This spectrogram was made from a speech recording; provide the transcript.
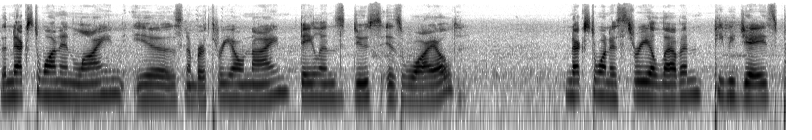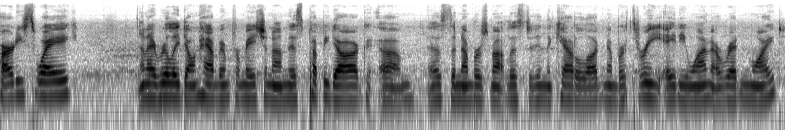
The next one in line is number 309, Dalen's Deuce is Wild. Next one is 311, PBJ's Parti Swag and I really don't have information on this puppy dog um, as the number's not listed in the catalog. Number 381, a red and white.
